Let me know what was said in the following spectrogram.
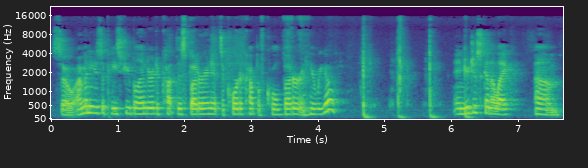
So I'm going to use a pastry blender to cut this butter in. It's a quarter cup of cold butter and here we go. And you're just going to like, um,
